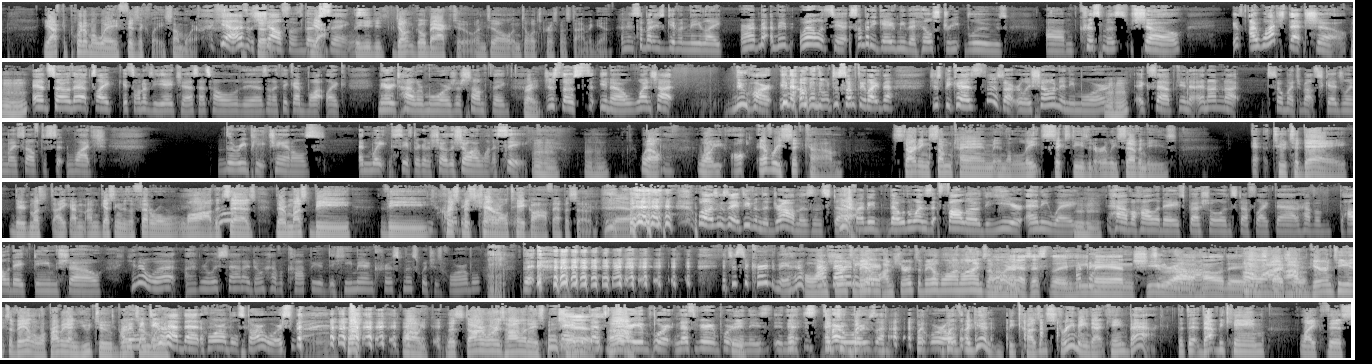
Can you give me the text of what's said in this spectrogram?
you have to put them away physically somewhere. Yeah, I have a So- shelf of those yeah, things. that you just don't go back to until until it's Christmas time again. I mean, somebody's given me like, or I, maybe, well, let's see. Somebody gave me the Hill Street Blues um, Christmas show. It's, I watched that show, Mhm. and so that's like it's on a VHS. That's how old it is, and I think I bought like Mary Tyler Moore's or something. Right. Just those, you know, one shot Newhart, you know, just something like that. Just because it's not really shown anymore, Mhm. except you know, and I'm not so much about scheduling myself to sit and watch the repeat channels and wait to see if they're going to show the show I want to see. Mm-hmm. Mm-hmm. Well, well, you, all, every sitcom, starting sometime in the late '60s and early '70s eh, to today, there must. I, I'm, I'm guessing there's a federal law that says there must be the holiday Christmas show. Carol takeoff episode. Yeah, well, I was going to say it's even the dramas and stuff. Yeah. I mean, the the ones that follow the year anyway Mhm. have a holiday special and stuff like that, or have a holiday theme show. You know what? I'm really sad I don't have a copy of the He-Man Christmas, which is horrible. But it just just occurred to me. I don't Oh, have I'm sure that it's anywhere. available. I'm sure it's available online Oh somewhere. yes, it's the He-Man She-Ra. She-Ra holiday Oh, I, special. I'll guarantee it's available. Probably on YouTube. I mean, we do have that horrible Star Wars. Oh, the Star Wars holiday special. Hey, Yes. but that's Oh. very important. That's very important See, in these in and- this and Star see, but- Wars uh, but, world. but again, because of streaming, that came back. That that, that became like this,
